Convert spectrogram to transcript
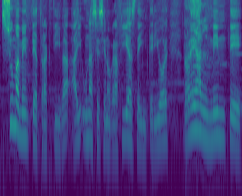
sumamente atractiva, hay unas escenografías de interior realmente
